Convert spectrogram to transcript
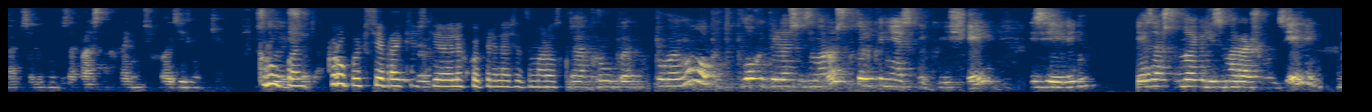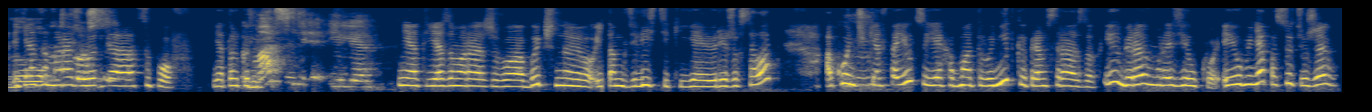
абсолютно безопасно хранить в холодильнике. Крупы. Крупы все практически да. легко переносят заморозку. Да, крупы. По моему опыту, плохо переносят заморозку только несколько вещей. Зелень. Я знаю, что многие замораживают зелень. Я замораживаю просто... для супов. Я только в масле или... Нет, я замораживаю обычную, и там, где листики, я ее режу в салат, а кончики mm-hmm. остаются, я их обматываю ниткой прям сразу и убираю в морозилку. И у меня, по сути, уже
